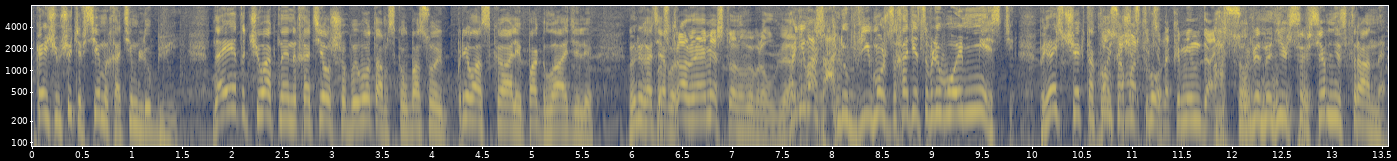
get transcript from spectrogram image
В конечном счете, все мы хотим любви. Да и этот чувак, наверное, хотел, чтобы его там с колбасой приласкали, погладили. Ну или хотя бы... Странное место он выбрал для... А не важно, а любви может захотеться в любом месте. Понимаете, человек такое алкомаркете существо. на коменданте. Особенно не, совсем не странное.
